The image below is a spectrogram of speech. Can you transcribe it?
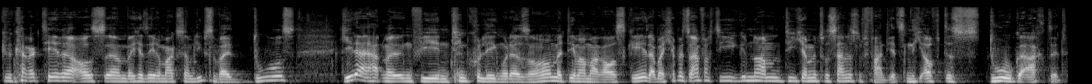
Charaktere aus ähm, welcher Serie magst du am liebsten? Weil Duos jeder hat mal irgendwie einen Teamkollegen oder so, mit dem er mal rausgeht. Aber ich habe jetzt einfach die genommen, die ich am interessantesten fand. Jetzt nicht auf das Duo geachtet.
